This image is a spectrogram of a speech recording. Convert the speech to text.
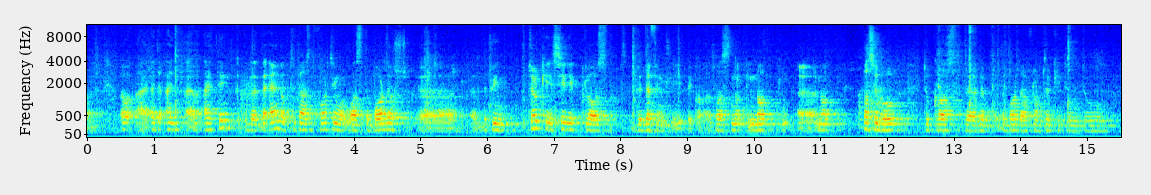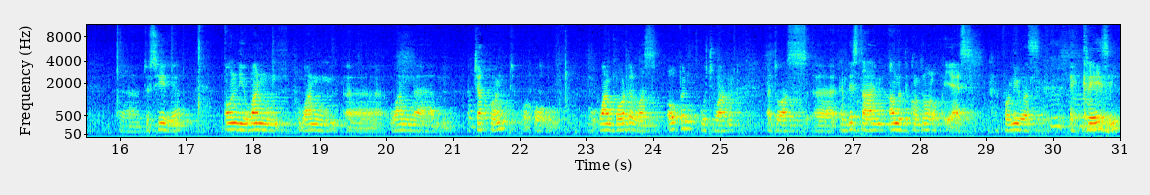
Oh, I, I, I, I think the, the end of 2014 was the border uh, between Turkey and Syria closed definitely because it was not not uh, not possible to cross the, the, the border from Turkey to to, uh, to Syria. Only one one uh, one um, checkpoint or, or one border was open, which one it was uh, in this time under the control of IS. For me was uh, crazy.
